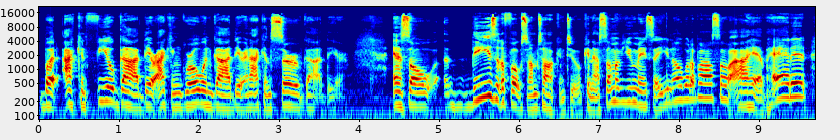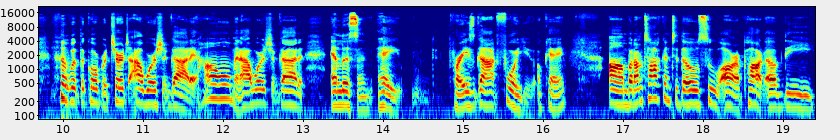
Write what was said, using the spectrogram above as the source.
but i can feel god there i can grow in god there and i can serve god there and so these are the folks that I'm talking to. Okay, now some of you may say, you know what, Apostle, I have had it with the corporate church. I worship God at home and I worship God. And listen, hey, praise God for you. Okay. Um, but I'm talking to those who are a part of the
